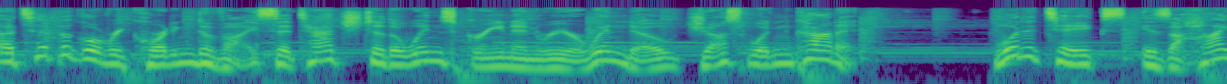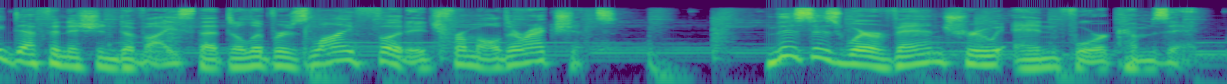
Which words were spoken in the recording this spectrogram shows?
a typical recording device attached to the windscreen and rear window just wouldn't cut it. What it takes is a high-definition device that delivers live footage from all directions. This is where Vantrue N4 comes in.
